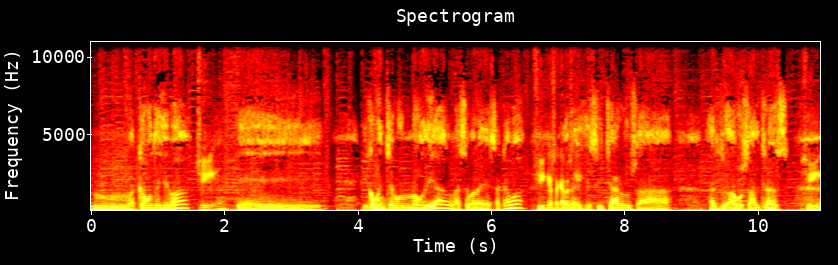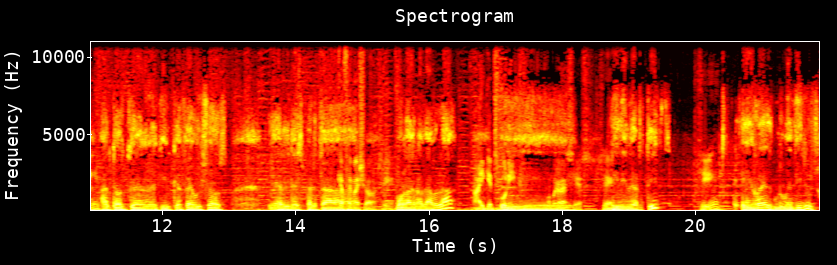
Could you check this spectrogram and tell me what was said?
Mm, acabo de llevar Sí, eh, i comencem un nou dia. La setmana ja s'acaba. sí que s'acaba així. desitjar-vos a, a, a vosaltres, Sí. a tot l'equip que feu això, el despertar Que fem això, sí. molt agradable Ai, que ets bonic. I- gràcies. i Sí. divertit. Sí. I res, només dir-vos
